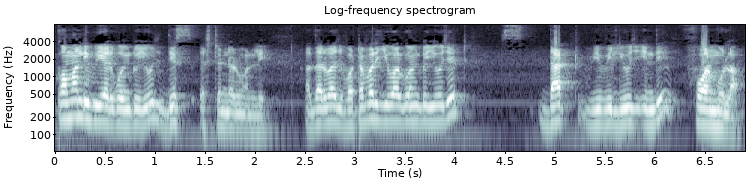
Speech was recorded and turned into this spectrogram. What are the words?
Commonly we are going to use this standard only. Otherwise whatever you are going to use it that we will use in the formula.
